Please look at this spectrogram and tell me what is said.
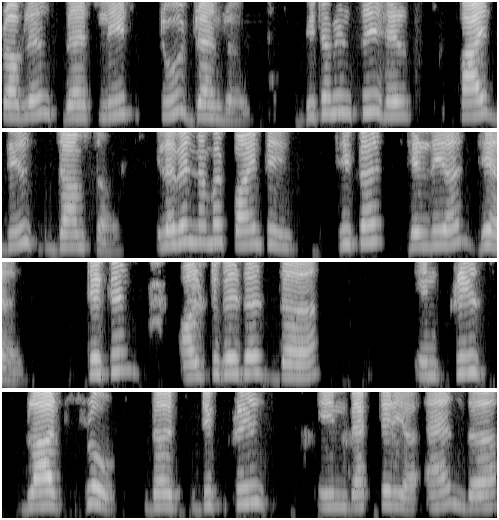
problems that lead to dandruff. Vitamin C helps fight these germs off. 11 number point is thicker, healthier hair. Taken altogether, the increased blood flow, the decrease in bacteria and the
